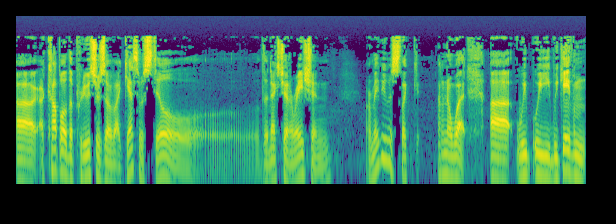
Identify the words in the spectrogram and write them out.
uh, a couple of the producers of I guess it was still the Next Generation, or maybe it was like I don't know what. Uh, we we we gave them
